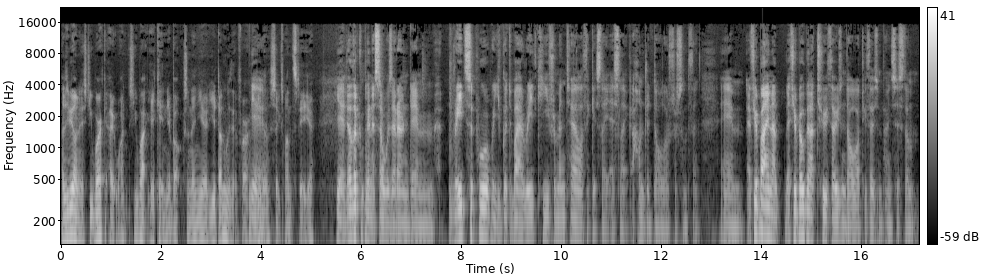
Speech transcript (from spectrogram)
And to be honest, you work it out once, you whack your kit in your box, and then you're you're done with it for Yeah. you know six months to a year. Yeah, the other complaint I saw was around um, RAID support, where you've got to buy a RAID key from Intel. I think it's like it's like hundred dollars or something. Um, if you're buying a, if you're building a two thousand dollar, two thousand pound system,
